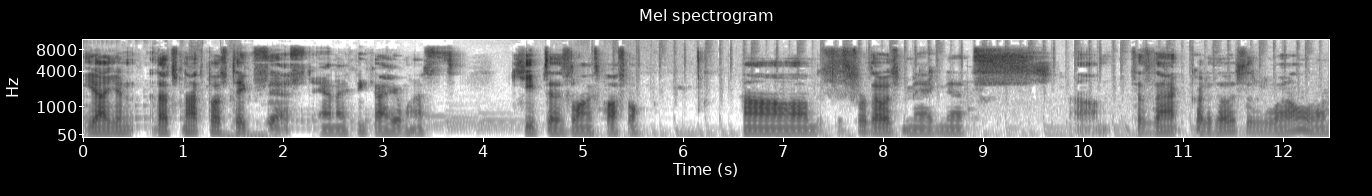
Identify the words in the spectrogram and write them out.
yeah, you that's not supposed to exist, and I think I want to keep it as long as possible. Um, this is for those magnets. Um, does that go to those as well, or?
